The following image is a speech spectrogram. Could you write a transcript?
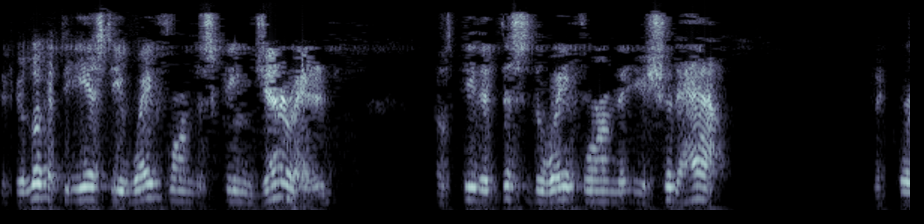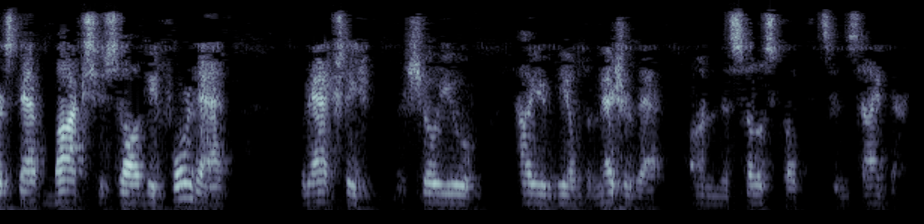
If you look at the ESD waveform that's being generated, you'll see that this is the waveform that you should have. And of course, that box you saw before that would actually show you how you'd be able to measure that on the oscilloscope that's inside there.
